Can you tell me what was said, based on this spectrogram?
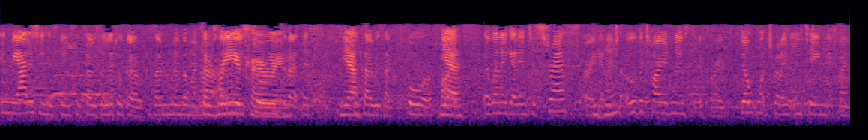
in reality has been since I was a little girl because I remember my So mom telling me stories about this Yeah. since I was like four or five. Yes. That when I get into stress or I get Mhm. into overtiredness, if I don't watch what I'm eating, if I'm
